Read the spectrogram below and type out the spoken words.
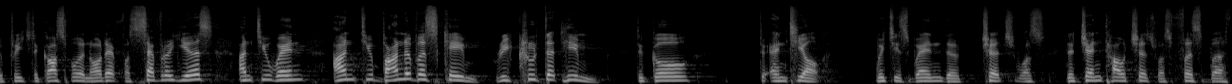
to preach the gospel and all that for several years until when? Until Barnabas came, recruited him to go to Antioch, which is when the church was, the Gentile church was first birthed.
